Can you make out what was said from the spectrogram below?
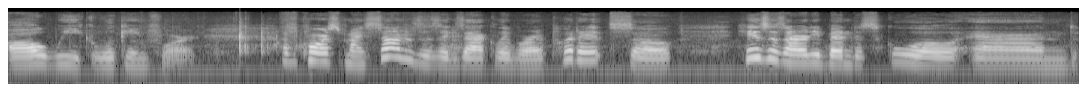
all week looking for it. Of course, my son's is exactly where I put it, so his has already been to school and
